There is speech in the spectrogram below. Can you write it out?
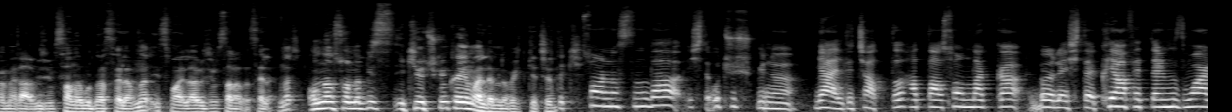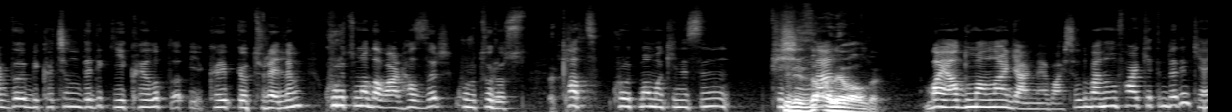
Ömer abicim sana buradan selamlar. İsmail abicim sana da selamlar. Ondan sonra biz 2-3 gün kayınvalidemle vakit geçirdik. Sonrasında işte uçuş günü geldi çattı. Hatta son dakika böyle işte kıyafetlerimiz vardı. Birkaçını dedik yıkayıp, yıkayıp götürelim. Kurutma da var hazır. Kuruturuz. Pat kurutma makinesinin Filizde alev aldı. bayağı dumanlar gelmeye başladı. Ben onu fark ettim dedim ki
